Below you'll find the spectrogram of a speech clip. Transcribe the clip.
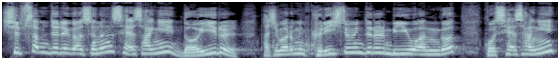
13절에 가서는 세상이 너희를, 다시 말하면 그리스도인들을 미워한 것, 그 세상이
